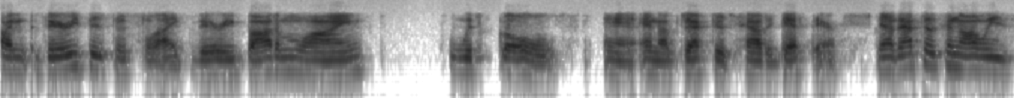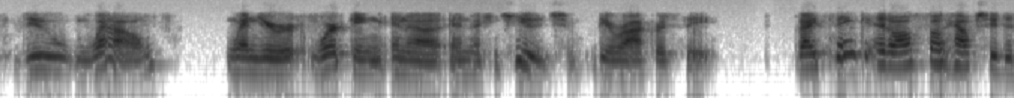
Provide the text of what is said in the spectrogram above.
I'm very businesslike, very bottom line with goals and, and objectives how to get there. Now that doesn't always do well when you're working in a in a huge bureaucracy. But I think it also helps you to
